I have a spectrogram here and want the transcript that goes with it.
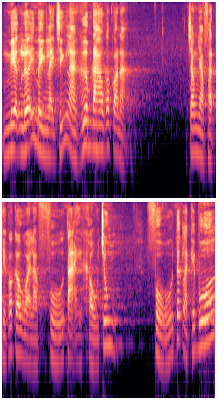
miệng lưỡi mình lại chính là gươm đao các con ạ. Trong nhà phật thì có câu gọi là phủ tại khẩu trung phủ tức là cái búa,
